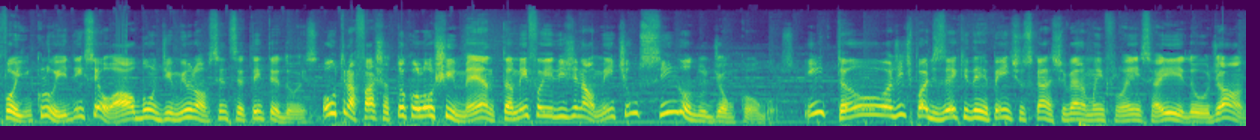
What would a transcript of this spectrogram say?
foi incluído em seu álbum de 1972. Outra faixa, Tokoloshi Man, também foi originalmente um single do John Cogos. Então a gente pode dizer que de repente os caras tiveram uma influência aí do John?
